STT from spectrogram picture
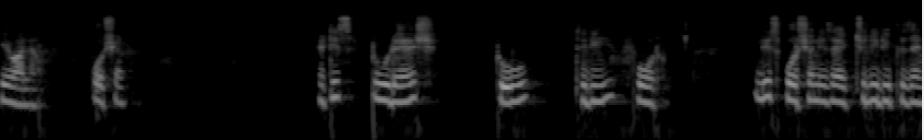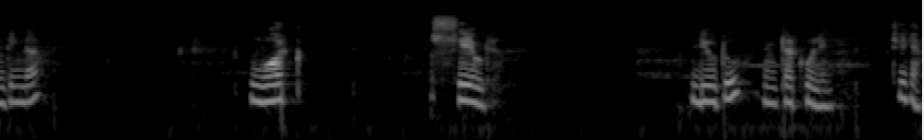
ये वाला portion it is two dash two three four this portion is actually representing the work saved due to intercooling ठीक है?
